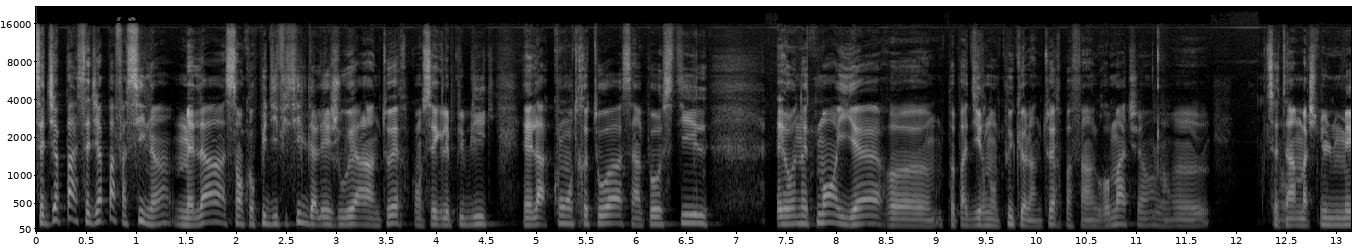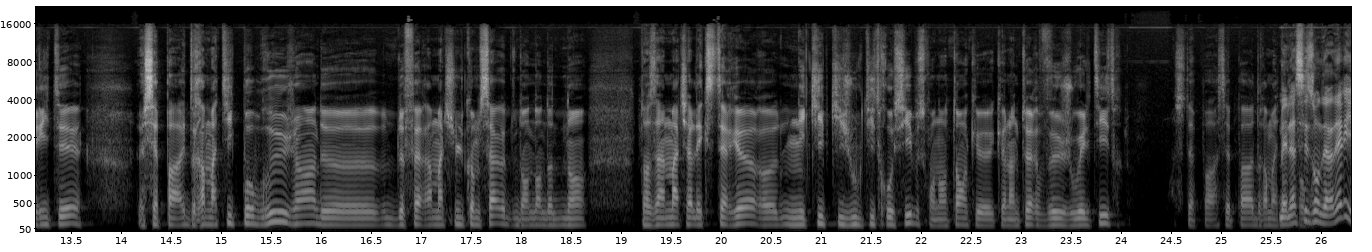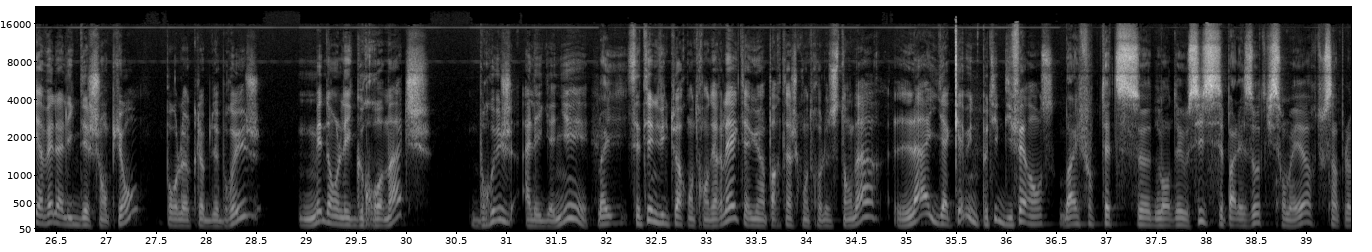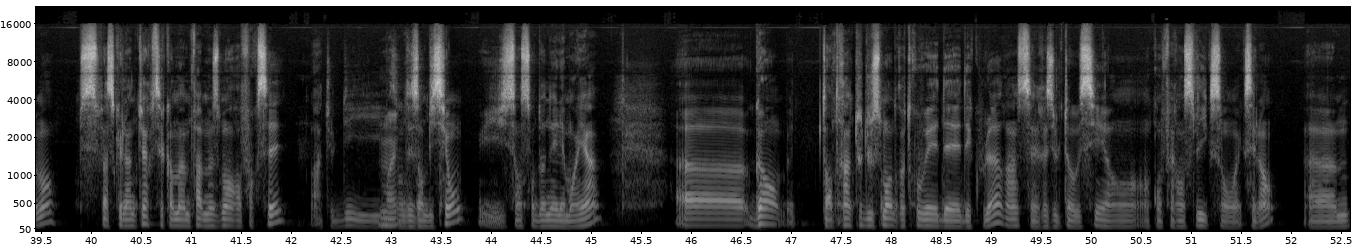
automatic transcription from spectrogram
C'est déjà pas, c'est déjà pas facile, hein. mais là, c'est encore plus difficile d'aller jouer à Antwerp, qu'on sait que le public est là contre toi, c'est un peu hostile. Et honnêtement, hier, euh, on peut pas dire non plus que l'Antwerp a fait un gros match. hein. Euh, C'était un match nul mérité. Et C'est pas dramatique pour Bruges hein, de, de faire un match nul comme ça dans, dans, dans- dans- dans un match à l'extérieur, euh, une équipe qui joue le titre aussi, parce qu'on entend que, que l'Antwerp veut jouer le titre. C'était pas, c'est pas dramatique. Mais la saison dernière, il y avait la Ligue des Champions pour le club de Bruges, mais dans les gros matchs, Bruges allait gagner. Bah, il- C'était une victoire contre Anderlecht, il y a eu un partage contre le Standard. Là, il y a quand même une petite différence. bah, il faut peut-être se demander aussi si c'est pas les autres qui sont meilleurs, tout simplement. C'est parce que l'Inter c'est quand même fameusement renforcé. Bah, tu le dis, ils Ouais. ont des ambitions, ils s'en sont donné les moyens. Euh, Gand, tu es en train tout doucement de retrouver des, des couleurs. hein. Ses résultats aussi en, en Conference League sont excellents. Euh,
